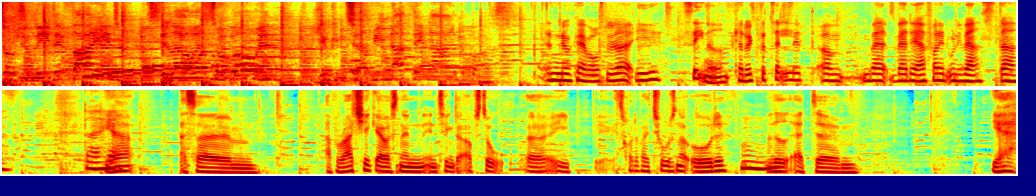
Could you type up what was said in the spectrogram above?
socially defiant. Still, I was so glowing. You can tell me nothing, I'm the boss. Nu kan vores lyttere ikke se noget. Kan du ikke fortælle lidt om, hvad, hvad det er for et univers, der, der er her? Ja, altså, øhm, Apparatchik er jo sådan en, en ting, der opstod øh, i, jeg tror det var i 2008, Mm. ved at øhm, Ja,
